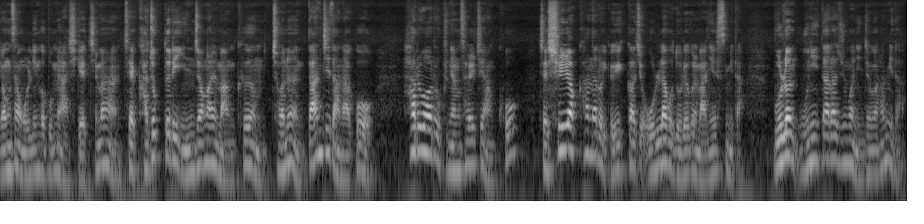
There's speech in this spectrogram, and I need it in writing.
영상 올린 거 보면 아시겠지만 제 가족들이 인정할 만큼 저는 딴짓 안 하고 하루하루 그냥 살지 않고 제 실력 하나로 여기까지 올라고 노력을 많이 했습니다. 물론 운이 따라준 건 인정을 합니다.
